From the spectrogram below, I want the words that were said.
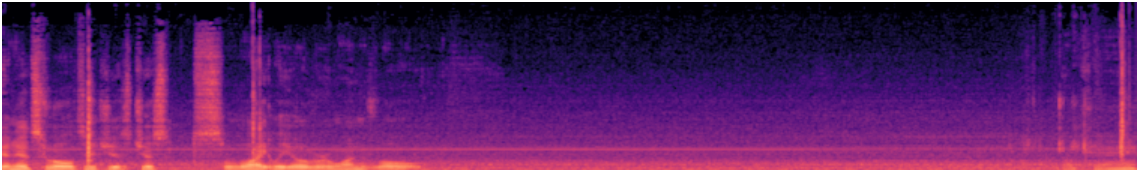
and its voltage is just slightly over 1 volt. Okay.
